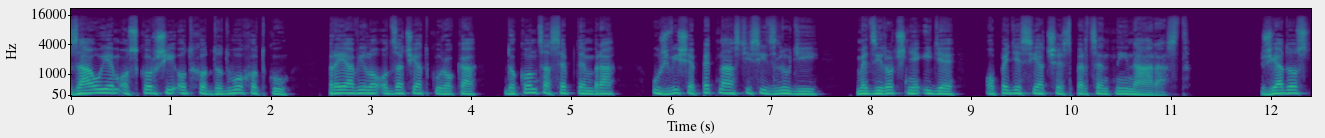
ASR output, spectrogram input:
Záujem o skorší odchod do dôchodku prejavilo od začiatku roka do konca septembra už vyše 15 tisíc ľudí, medziročne ide o 56-percentný nárast. Žiadosť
